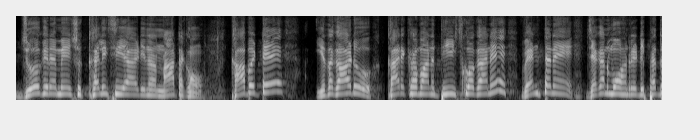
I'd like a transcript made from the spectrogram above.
జోగి రమేష్ కలిసి ఆడిన నాటకం. కాబట్టే ఇతగాడు కార్యక్రమాన్ని తీసుకోగానే వెంటనే జగన్మోహన్ రెడ్డి పెద్ద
